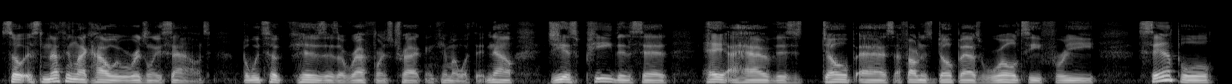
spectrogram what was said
So it's nothing like how it originally sounds, but we took his as a reference track and came up with it. Now, GSP then said, Hey, I have this dope ass, I found this dope ass royalty free sample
